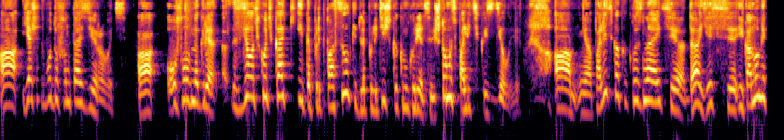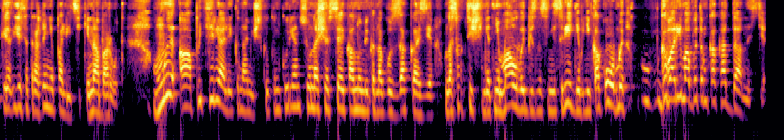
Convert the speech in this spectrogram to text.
А я сейчас буду фантазировать. А, условно говоря, сделать хоть какие-то предпосылки для политической конкуренции. Что мы с политикой сделали? А, политика, как вы знаете, да, есть экономика, есть отражение политики, и наоборот. Мы а, потеряли экономическую конкуренцию, у нас сейчас вся экономика на госзаказе, у нас фактически нет ни малого бизнеса, ни среднего, никакого. Мы говорим об этом как о данности.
